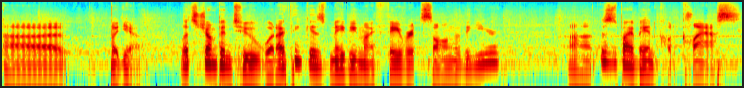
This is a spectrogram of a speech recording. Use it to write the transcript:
uh, but yeah. Let's jump into what I think is maybe my favorite song of the year. Uh, this is by a band called Class.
